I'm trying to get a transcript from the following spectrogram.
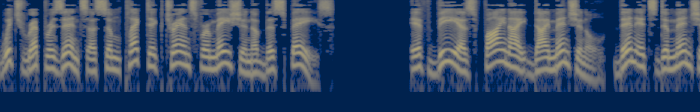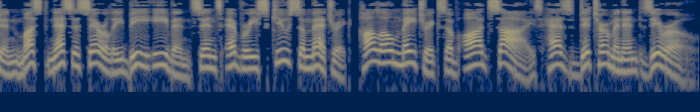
which represents a symplectic transformation of the space. If V is finite dimensional, then its dimension must necessarily be even since every skew-symmetric, hollow matrix of odd size has determinant zero.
